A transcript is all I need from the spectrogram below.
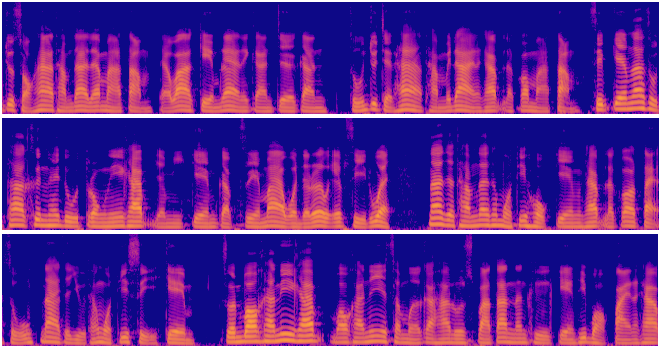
0.25ทำได้และมาต่ำแต่ว่าเกมแรกในการเจอกัน 0.75ทำไม่ได้นะครับแล้วก็มาต่ำ10 เกมล่าสุดถ้าขึ้นให้ดูตรงนี้ครับยังมีเกมกับเซียมาวันเดอร์เอฟซีด้วยน่าจะทำได้ทั้งหมดที่ 6 เกมครับ แล้วก็แตะสูงน่าจะอยู่ทั้งหมดที่ 4 เกม ส่วนบอลคานี่ครับ บอลคานี่เสมอกับฮารุนสปาร์ตันนั่นคือเกมที่บอกไปนะครับ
